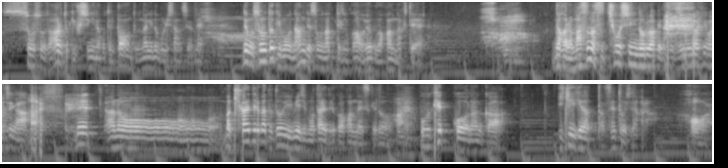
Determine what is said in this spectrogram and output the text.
そうそうそう。ある時不思議なことにボーンとうなぎ登りしたんですよね。はあ。でもその時もなんでそうなってるのかはよく分かんなくてはだからますます調子に乗るわけです自分の気持ちが、はい。であのーまあ聞かれてる方どういうイメージ持たれてるか分かんないですけど、はい。僕結構なんかイケイケだったんですね当時だから。は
